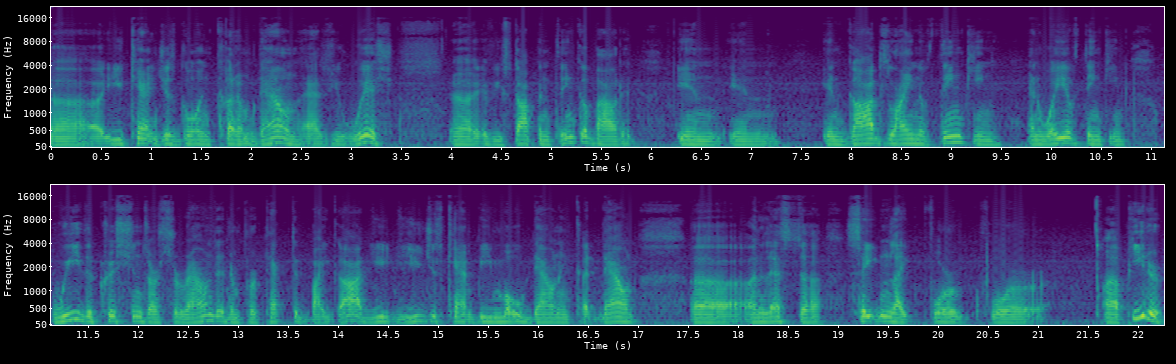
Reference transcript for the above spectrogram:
Uh, you can't just go and cut them down as you wish. Uh, if you stop and think about it, in in in God's line of thinking and way of thinking, we the Christians are surrounded and protected by God. You you just can't be mowed down and cut down uh, unless uh, Satan, like for for uh, Peter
